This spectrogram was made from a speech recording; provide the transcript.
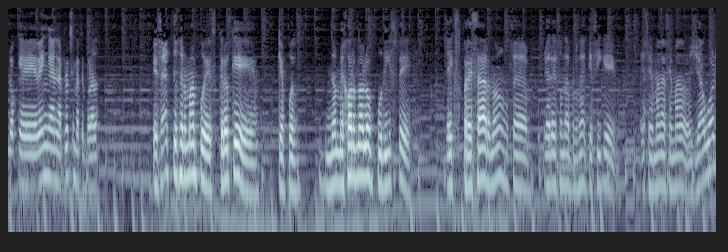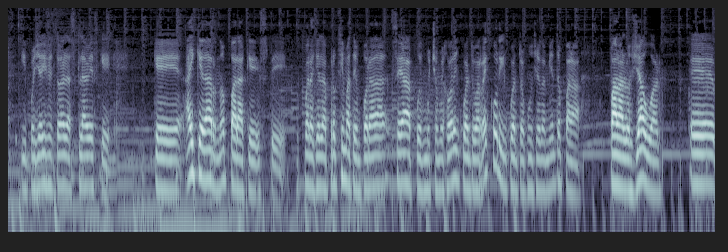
lo que venga en la próxima temporada. Exacto, Germán, pues creo que, que pues no, mejor no lo pudiste expresar, ¿no? O sea, eres una persona que sigue semana a semana los Jaguars y pues ya dices todas las claves que, que hay que dar, ¿no? Para que este para que la próxima temporada sea pues mucho mejor en cuanto a récord y en cuanto a funcionamiento para para los Jaguars. Eh,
